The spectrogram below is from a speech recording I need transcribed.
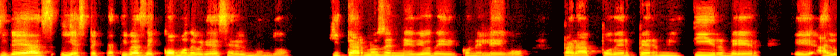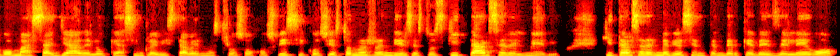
ideas y expectativas de cómo debería ser el mundo, quitarnos del medio con el ego para poder permitir ver eh, algo más allá de lo que a simple vista ven nuestros ojos físicos. Y esto no es rendirse, esto es quitarse del medio. Quitarse del medio es entender que desde el ego,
